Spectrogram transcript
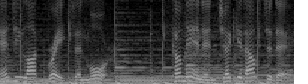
anti-lock brakes and more. Come in and check it out today.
